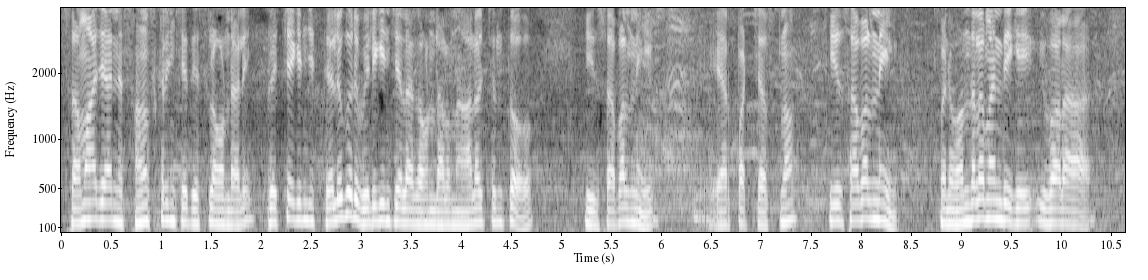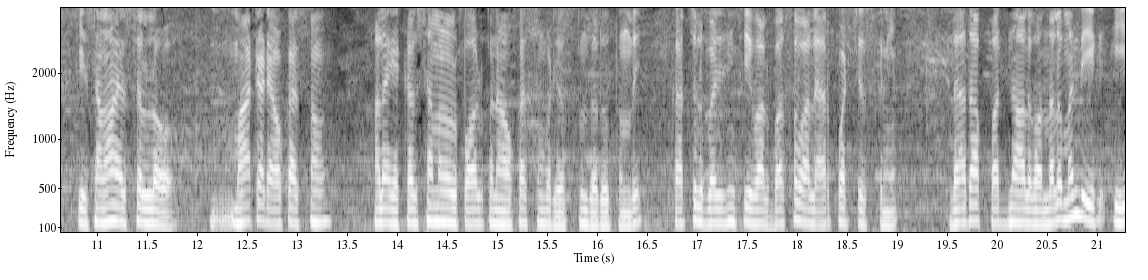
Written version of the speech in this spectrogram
సమాజాన్ని సంస్కరించే దిశలో ఉండాలి ప్రత్యేకించి తెలుగును వెలిగించేలాగా ఉండాలన్న ఆలోచనతో ఈ సభల్ని ఏర్పాటు చేస్తున్నాం. ఈ సభల్ని కొన్ని వందల మందికి ఇవాళ ఈ సమావేశాల్లో మాట్లాడే అవకాశం అలాగే కవి సమ్మేళనలో పాల్గొనే అవకాశం కూడా ఇస్తుంది జరుగుతుంది. ఖర్చులు భరించి వాళ్ళ బస్సు వాళ్ళు ఏర్పాటు చేసుకుని దాదాపు పద్నాలుగు వందల మంది ఈ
